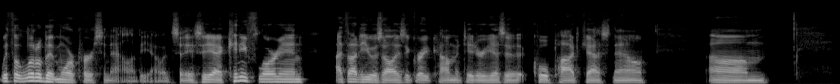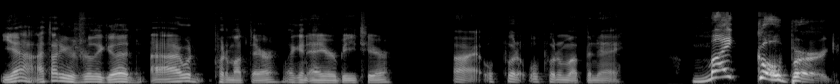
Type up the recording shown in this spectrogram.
with a little bit more personality, I would say. So yeah, Kenny Florian. I thought he was always a great commentator. He has a cool podcast now. Um, Yeah, I thought he was really good. I would put him up there, like an A or B tier. All right, we'll put it. We'll put him up in A. Mike Goldberg.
